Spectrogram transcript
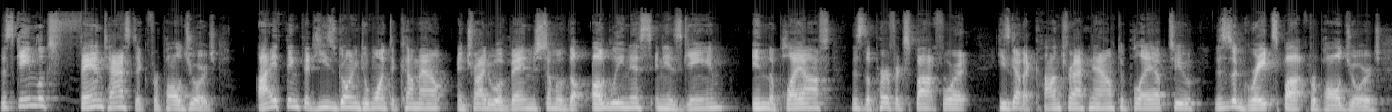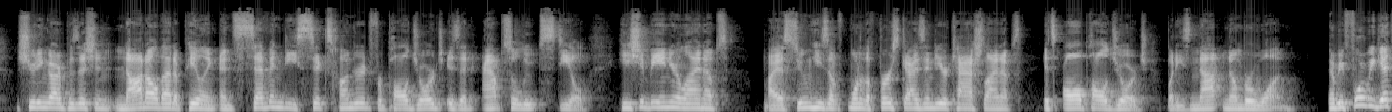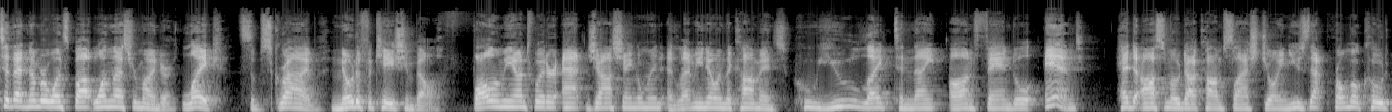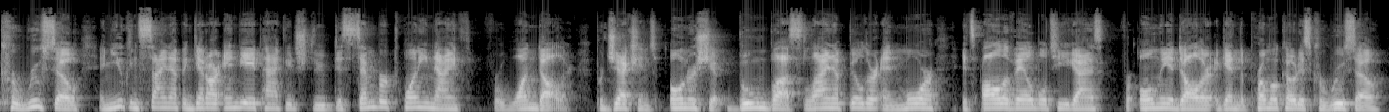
This game looks fantastic for Paul George. I think that he's going to want to come out and try to avenge some of the ugliness in his game in the playoffs. This is the perfect spot for it. He's got a contract now to play up to. This is a great spot for Paul George. Shooting guard position, not all that appealing, and 7,600 for Paul George is an absolute steal. He should be in your lineups. I assume he's a, one of the first guys into your cash lineups. It's all Paul George, but he's not number one. Now, before we get to that number one spot, one last reminder like, subscribe, notification bell. Follow me on Twitter at Josh Engleman and let me know in the comments who you like tonight on FanDuel. And head to awesemo.com slash join. Use that promo code Caruso and you can sign up and get our NBA package through December 29th for $1. Projections, ownership, boom bust, lineup builder, and more. It's all available to you guys for only a dollar. Again, the promo code is Caruso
